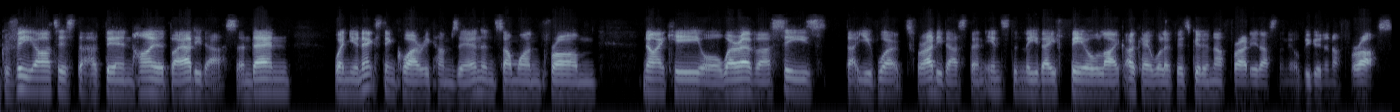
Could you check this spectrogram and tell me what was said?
graffiti artists that have been hired by Adidas. And then when your next inquiry comes in, and someone from Nike or wherever sees that you've worked for Adidas, then instantly they feel like, okay, well, if it's good enough for Adidas, then it'll be good enough for us.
